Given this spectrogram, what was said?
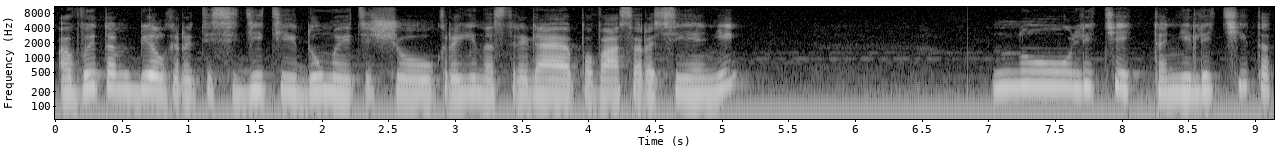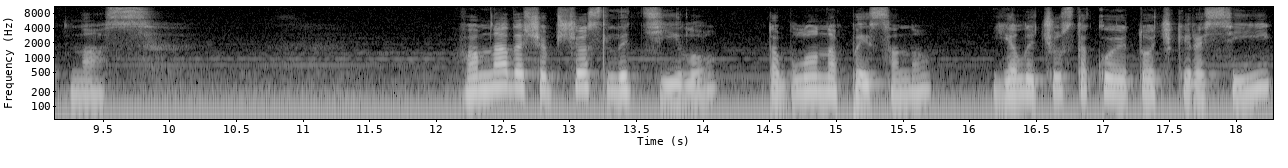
А ви там в Білгороді сидите і думаєте, що Україна стріляє по вас, а Росія ні? Ну, лететь-то не летить від нас. Вам треба, щоб щось летіло та було написано Я лечу з такої точки Росії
